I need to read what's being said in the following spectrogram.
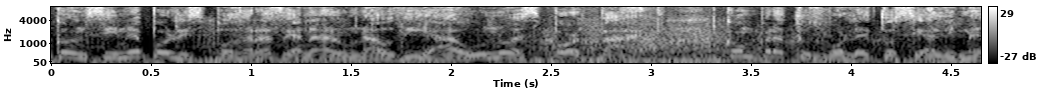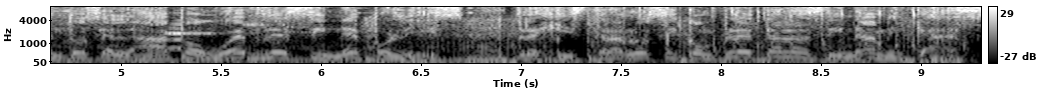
Con Cinépolis podrás ganar un Audi A1 Sportback. Compra tus boletos y alimentos en la app o web de Cinépolis. Regístralos y completa las dinámicas.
